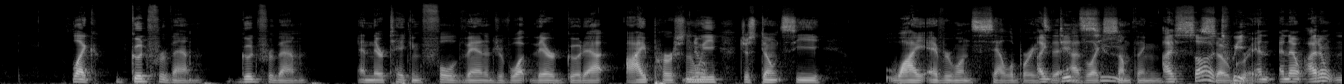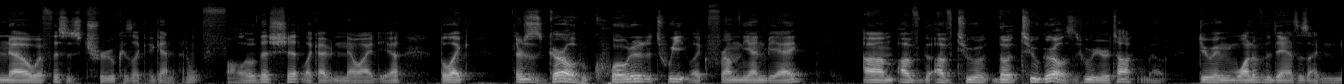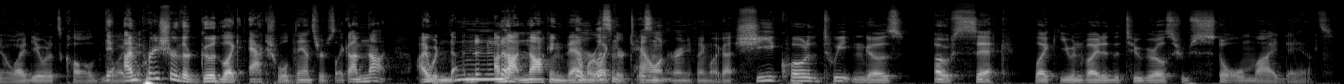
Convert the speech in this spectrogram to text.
like good for them good for them and they're taking full advantage of what they're good at i personally just don't see why everyone celebrates it as like see- something I saw a so tweet, great. and and now I don't know if this is true because like again, I don't follow this shit. Like I have no idea. But like, there's this girl who quoted a tweet like from the NBA, um, of the of two of the two girls who you were talking about doing one of the dances. I have no idea what it's called. No i'm pretty sure they're good like actual dancers like i'm not i would not no, no. i'm not knocking them No, or listen, like their talent or anything like that she quoted the tweet and goes, "Oh, sick! Like you invited the two girls who stole my dance."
